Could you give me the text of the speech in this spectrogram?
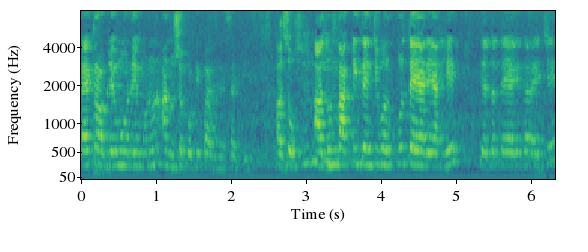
काय प्रॉब्लेम होऊ नये म्हणून अनुषापोटी पाजण्यासाठी. असो अजून बाकी त्यांची भरपूर तयारी आहे. ती आता तयारी करायची.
